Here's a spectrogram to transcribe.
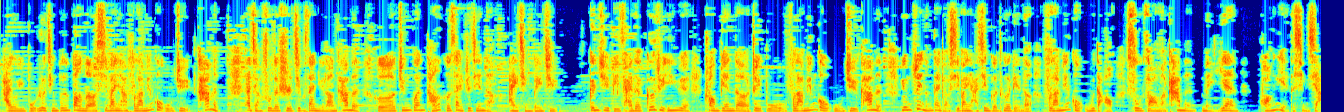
还有一部热情奔放的西班牙弗拉明戈舞剧《卡门》，它讲述的是吉普赛女郎卡门和军官唐和塞之间的爱情悲剧。根据比才的歌剧音乐创编的这部弗拉明戈舞剧《卡门》，用最能代表西班牙性格特点的弗拉明戈舞蹈，塑造了卡门美艳狂野的形象。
